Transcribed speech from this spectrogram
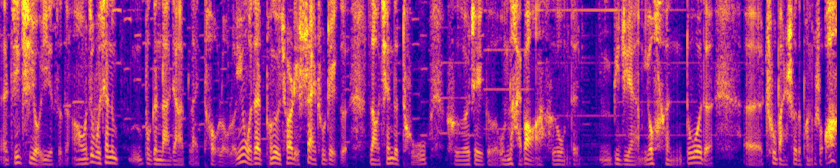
呃极其有意思的啊！我这我现在不跟大家来透露了，因为我在朋友圈里晒出这个老千的图和这个我们的海报啊，和我们的嗯 BGM，有很多的呃出版社的朋友说啊，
